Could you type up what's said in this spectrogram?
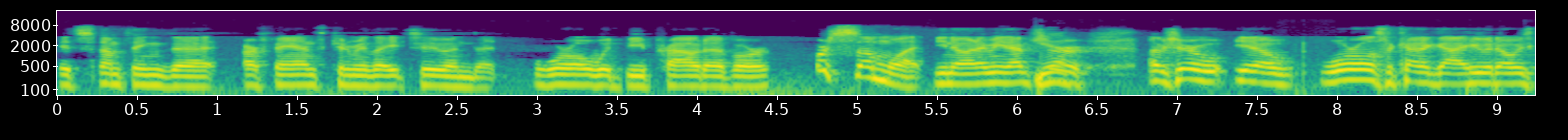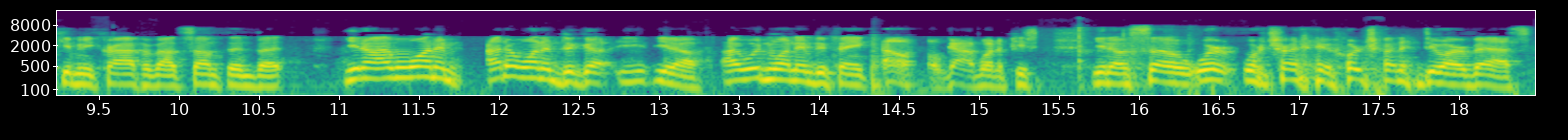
it's something that our fans can relate to and that Warrell would be proud of or or somewhat. You know what I mean? I'm sure I'm sure you know Warrell's the kind of guy he would always give me crap about something, but you know I want him. I don't want him to go. You know I wouldn't want him to think, oh, oh God, what a piece. You know, so we're we're trying to we're trying to do our best.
